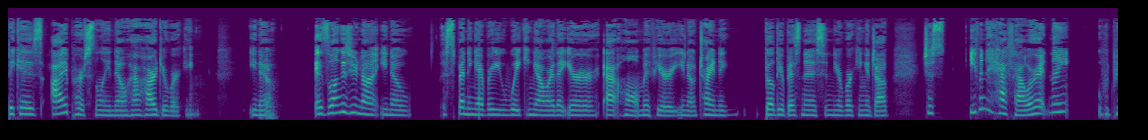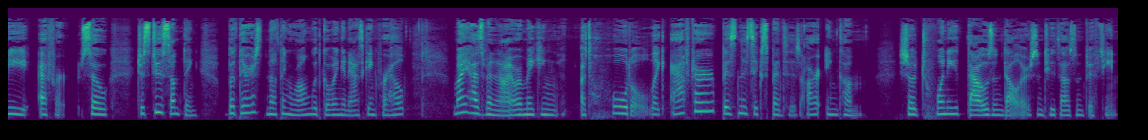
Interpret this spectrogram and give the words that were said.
because I personally know how hard you're working. You know, yeah. as long as you're not, you know, spending every waking hour that you're at home, if you're, you know, trying to build your business and you're working a job, just even a half hour at night would be effort. So just do something. But there's nothing wrong with going and asking for help. My husband and I were making a total, like after business expenses, our income showed $20,000 in 2015.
